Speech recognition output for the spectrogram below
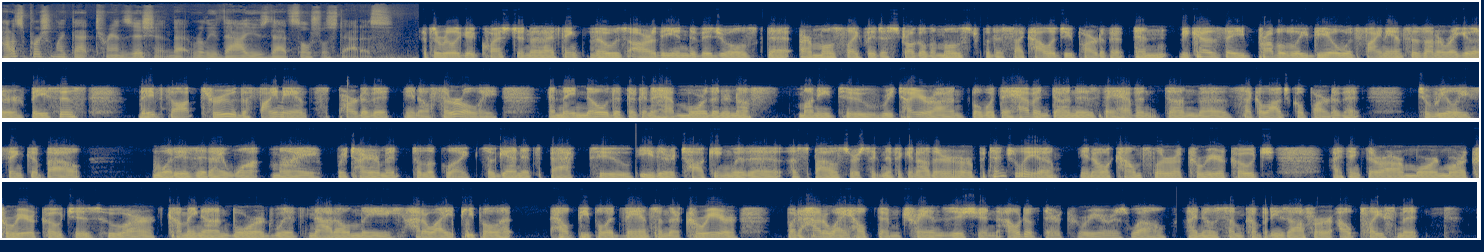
How does a person like that transition that really values that social status? That's a really good question. And I think those are the individuals that are most likely to struggle the most with the psychology part of it. And because they probably deal with finances on a regular basis, they've thought through the finance part of it, you know, thoroughly. And they know that they're going to have more than enough money to retire on. But what they haven't done is they haven't done the psychological part of it to really think about what is it I want my retirement to look like. So again, it's back to either talking with a, a spouse or a significant other or potentially a you know, a counselor, a career coach. I think there are more and more career coaches who are coming on board with not only how do I people help people advance in their career, but how do I help them transition out of their career as well? I know some companies offer outplacement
